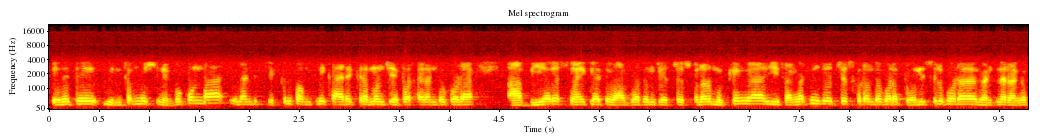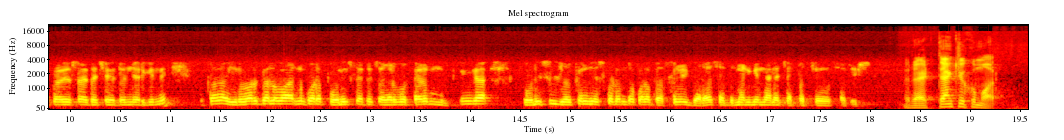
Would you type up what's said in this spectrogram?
ఏదైతే ఇన్ఫర్మేషన్ ఇవ్వకుండా ఇలాంటి చెక్కులు పంపిణీ కార్యక్రమం చేపట్టారంటూ కూడా ఆ బీఆర్ఎస్ నాయకులు అయితే వాగ్వాదం చోటు చేసుకున్నారు ముఖ్యంగా ఈ సంఘటన చోటు చేసుకోవడంతో కూడా పోలీసులు కూడా వెంటనే రంగప్రవేశం అయితే చేయడం జరిగింది. ముఖ్యంగా ఇరు వర్గాల వారిని కూడా పోలీసులు అయితే చెదరగొట్టారు. ముఖ్యంగా పోలీసులు జోక్యం చేసుకోవడంతో కూడా ప్రస్తుతం ఈ గొడవ సద్దుమణిగిందనే చెప్పొచ్చు Satish. Right thank you Kumar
